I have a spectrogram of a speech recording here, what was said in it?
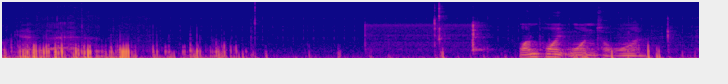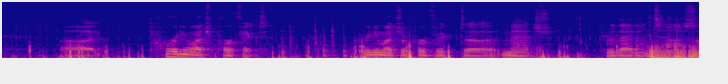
Look at that. 1.1 to 1. Uh, pretty much perfect. Pretty much a perfect uh, match for that antenna. So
